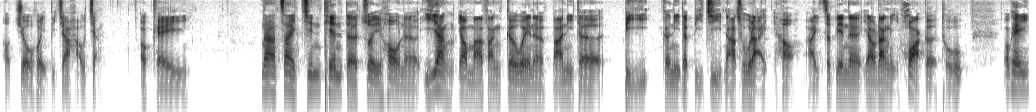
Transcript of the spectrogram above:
好，就会比较好讲。OK，那在今天的最后呢，一样要麻烦各位呢，把你的笔跟你的笔记拿出来，好，哎，这边呢要让你画个图。OK，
